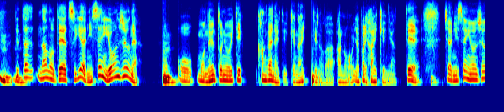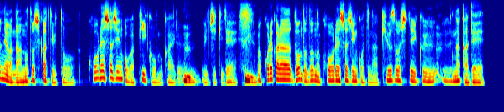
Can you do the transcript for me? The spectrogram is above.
うんでだなので、次は2040年うん。をもう念頭に置いて考えないといけないっていうのが、あのやっぱり背景にあって、じゃあ2040年は何の年かというと、高齢者人口がピークを迎えるうん。時期で、うん。まあ、これからどんどんどんどん高齢者人口っていうのは急増していく中で、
